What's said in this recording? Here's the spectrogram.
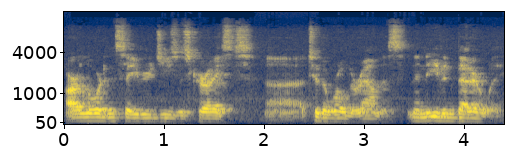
our Lord and Savior Jesus Christ uh, to the world around us in an even better way.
